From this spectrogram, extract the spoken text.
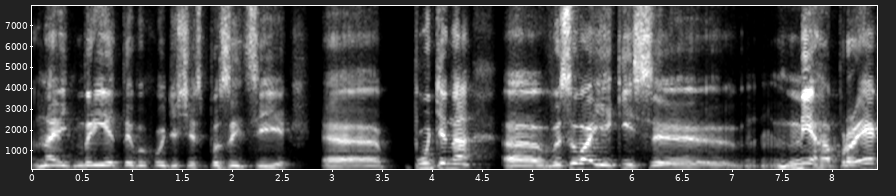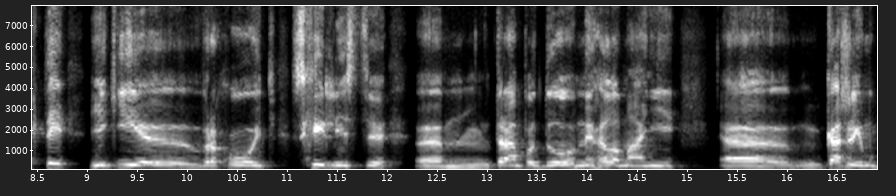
навіть мріяти, виходячи з позиції е, Путіна, е, висуває якісь мегапроекти, які враховують схильність ем, Трампа до мегаломанії. Каже йому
